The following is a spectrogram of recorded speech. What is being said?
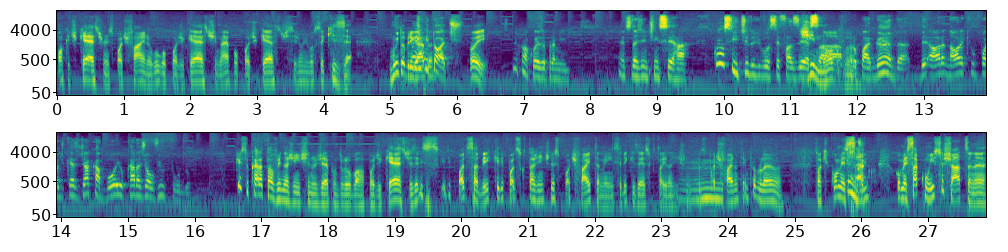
Pocket Cast, no Spotify, no Google Podcast, na Apple Podcast, seja onde você quiser. Muito obrigado. Oi. Oi. Explica uma coisa para mim, antes da gente encerrar. Qual é o sentido de você fazer de essa novo? propaganda hora, na hora que o podcast já acabou e o cara já ouviu tudo? Porque se o cara tá ouvindo a gente no ge.global podcasts, ele, ele pode saber que ele pode escutar a gente no Spotify também. Se ele quiser escutar a gente hum. no Spotify, não tem problema. Só que começar, começar com isso é chato, né?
